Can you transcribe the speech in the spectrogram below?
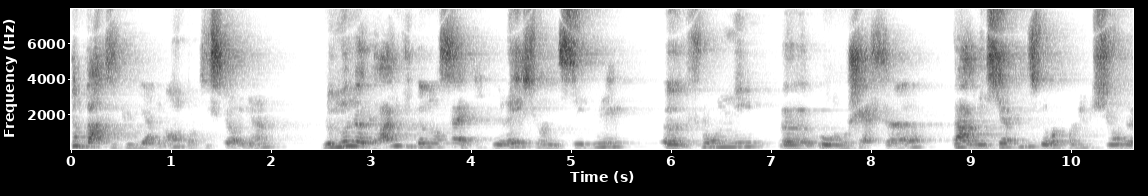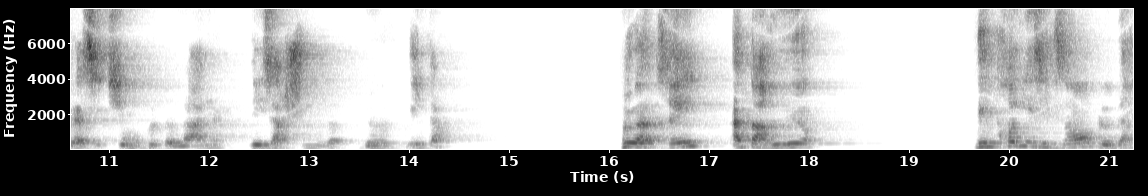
tout particulièrement, en tant qu'historien, le monogramme qui commença à figurer sur les CD euh, fournis euh, aux chercheurs par les services de reproduction de la section ottomane des archives de l'État. Peu après apparurent des premiers exemples d'un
